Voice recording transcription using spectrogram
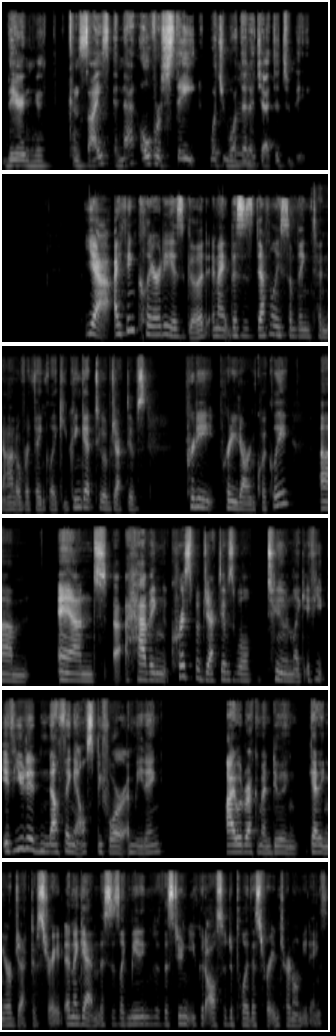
very concise, and not overstate what you want mm. that objective to be. Yeah, I think clarity is good. And I this is definitely something to not overthink. Like you can get to objectives pretty, pretty darn quickly. Um, and uh, having crisp objectives will tune like if you if you did nothing else before a meeting i would recommend doing getting your objective straight and again this is like meetings with the student you could also deploy this for internal meetings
